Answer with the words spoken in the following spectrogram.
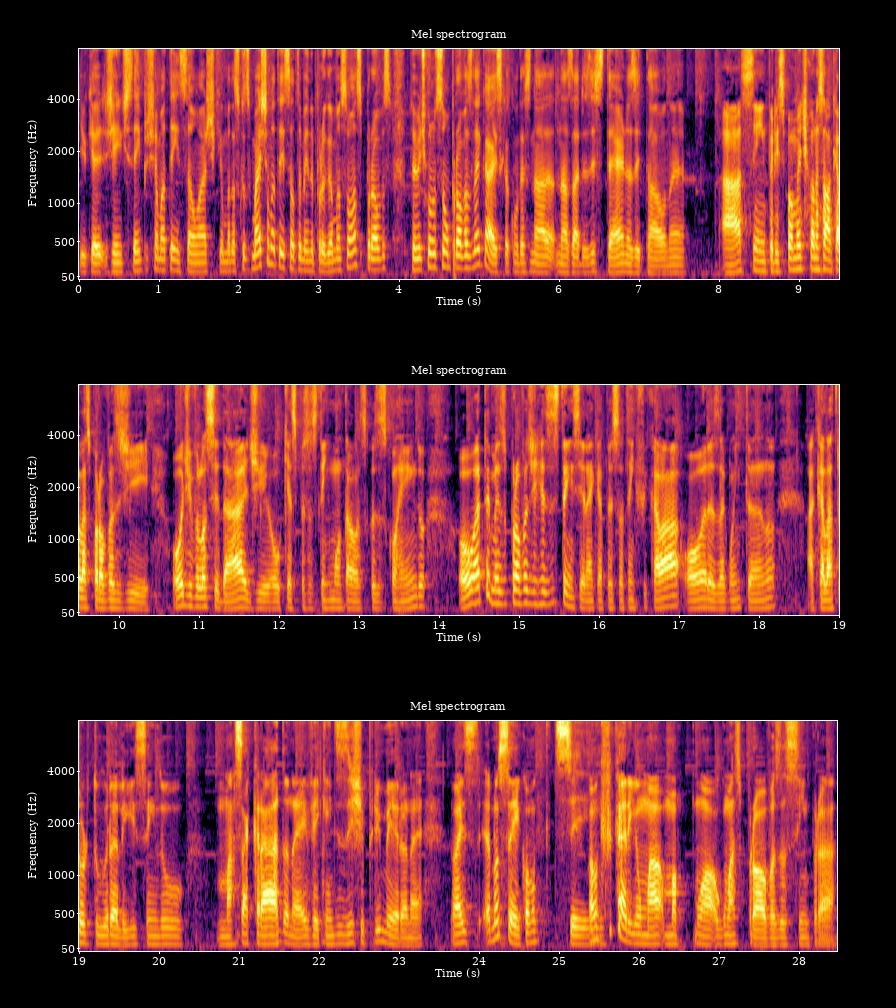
E o que a gente sempre chama atenção, acho que uma das coisas que mais chama atenção também no programa são as provas, principalmente quando são provas legais, que acontecem na- nas áreas externas e tal, né? Ah, sim, principalmente quando são aquelas provas de ou de velocidade, ou que as pessoas têm que montar as coisas correndo, ou até mesmo provas de resistência, né? Que a pessoa tem que ficar lá horas aguentando aquela tortura ali sendo massacrado, né? E ver quem desiste primeiro, né? Mas eu não sei, como, Sim. como que ficaria uma, uma- uma- algumas provas assim para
